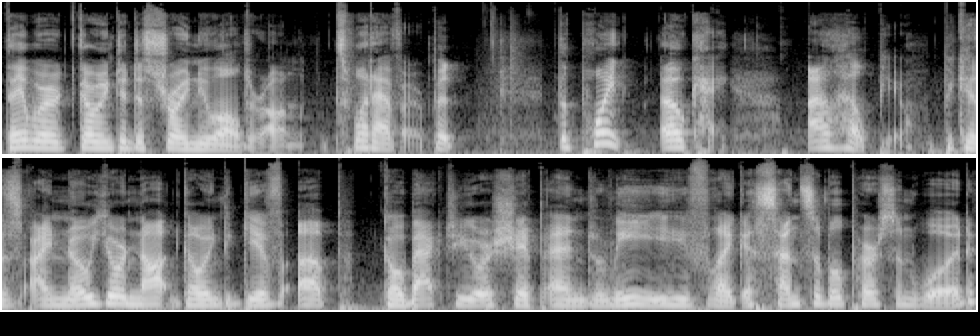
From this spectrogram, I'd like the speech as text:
they were going to destroy New Alderaan. It's whatever, but the point okay, I'll help you because I know you're not going to give up, go back to your ship and leave like a sensible person would.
